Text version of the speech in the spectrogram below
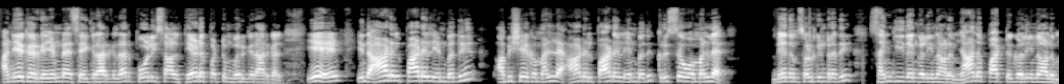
அநேகர்கள் என்ன செய்கிறார்கள்? போலீசால் தேடப்பட்டும் வருகிறார்கள். ஏன்? இந்த ஆடல் பாடல் என்பது அபிஷேகம் அல்ல. ஆடல் பாடல் என்பது கிறிஸ்தவம் அல்ல. வேதம் சொல்கின்றது சங்கீதங்களினாலும் ஞான பாட்டுகளினாலும்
